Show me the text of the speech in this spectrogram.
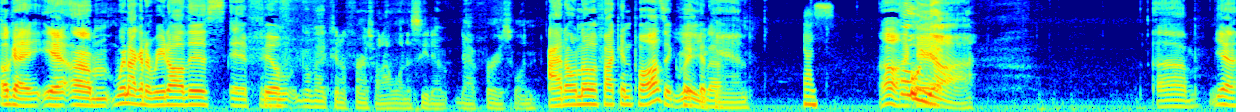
Okay, yeah. Um, we're not gonna read all this. And Go, feel go back to the first one. I want to see that that first one. I don't know if I can pause it Yeah, quick you enough. can. Yes. Oh, Oh yeah. Um, yeah.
